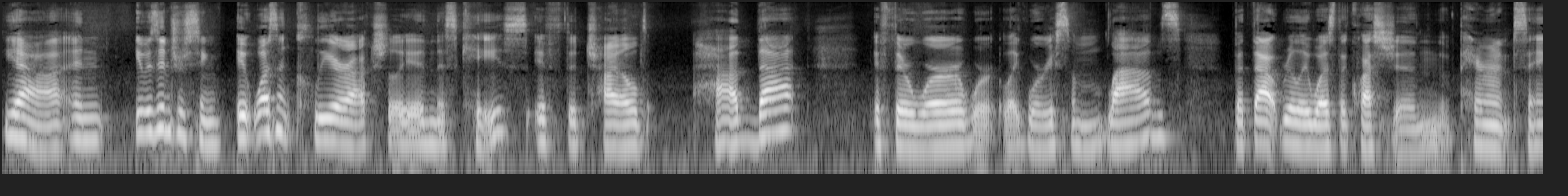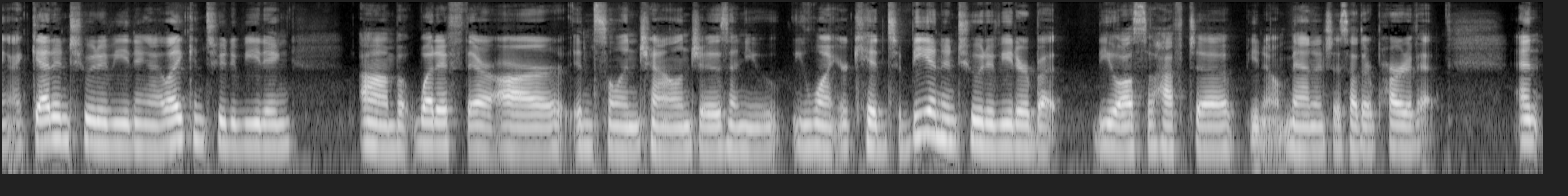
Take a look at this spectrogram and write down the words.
Yeah, and it was interesting. It wasn't clear actually in this case if the child had that, if there were, were like worrisome labs, but that really was the question. The parent saying, I get intuitive eating, I like intuitive eating. Um, but what if there are insulin challenges and you, you want your kid to be an intuitive eater, but you also have to, you know, manage this other part of it? And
